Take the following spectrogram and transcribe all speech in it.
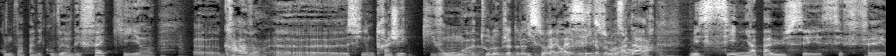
qu'on ne va pas découvrir des faits qui euh, euh, graves, euh, sinon tragiques, qui vont euh, Tout l'objet de la qui seraient passés sous le radar. Mais s'il n'y a pas eu ces, ces faits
